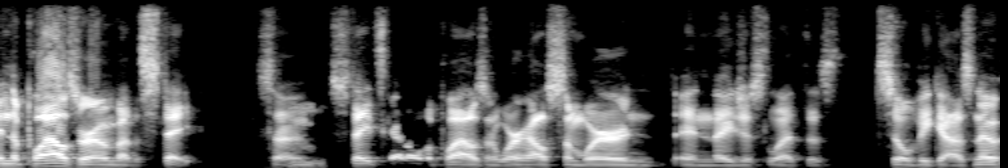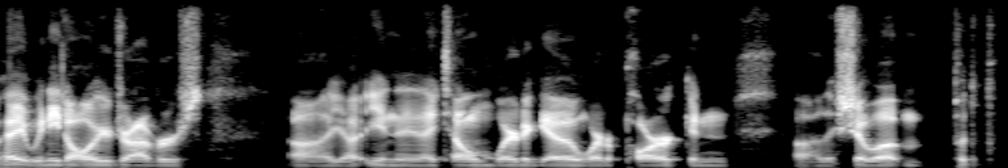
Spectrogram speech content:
And the plows are owned by the state, so Hmm. state's got all the plows in a warehouse somewhere, and and they just let the Silvi guys know, hey, we need all your drivers. Uh, yeah, and then they tell them where to go and where to park, and uh, they show up and put the,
